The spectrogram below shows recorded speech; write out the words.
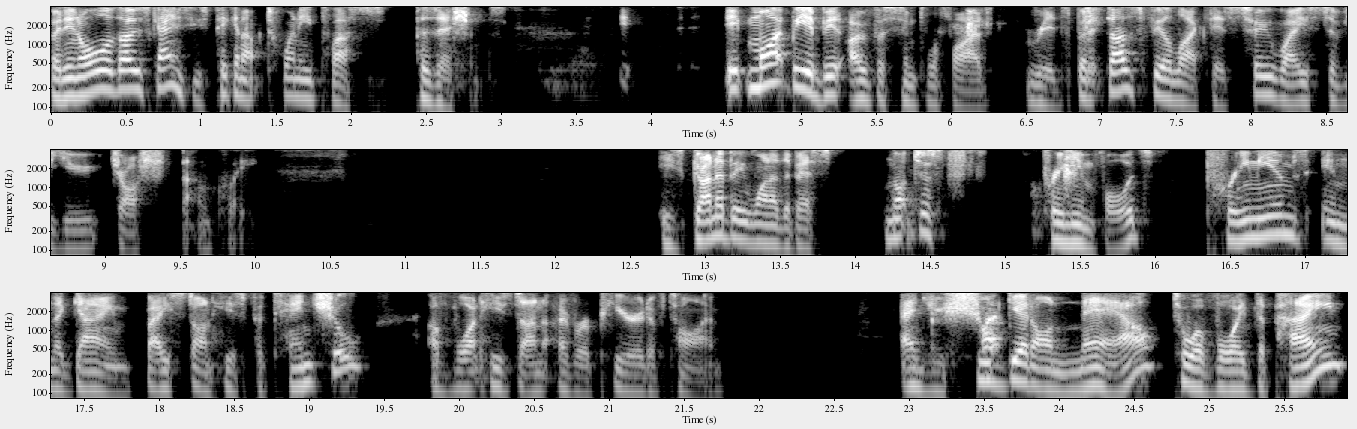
But in all of those games, he's picking up 20 plus possessions. It, it might be a bit oversimplified, Rids, but it does feel like there's two ways to view Josh Dunkley. He's going to be one of the best not just premium forwards, premiums in the game based on his potential of what he's done over a period of time. And you should get on now to avoid the pain,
